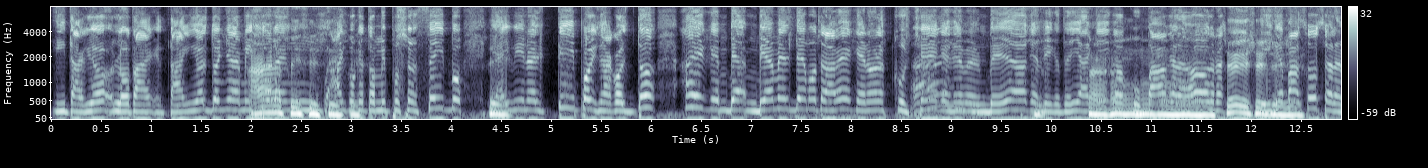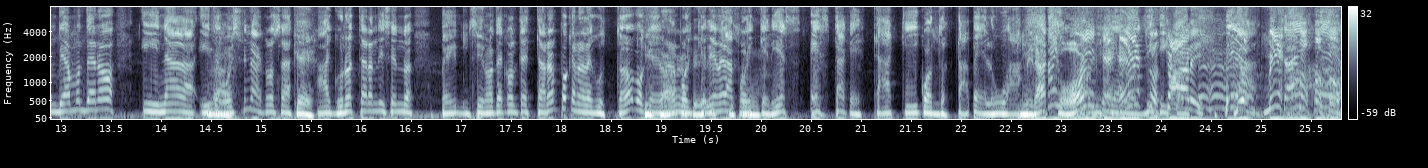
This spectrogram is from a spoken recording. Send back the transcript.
y tagueó, lo ta- tagueó el dueño de la emisora Ah, sí, en sí, sí, algo sí. que Tommy puso en Facebook y ahí vino el tipo y se acordó. Ay, que envía- envíame el demo otra vez, que no lo escuché, que se me olvidó, que sí, que estoy aquí, que Ajá, ocupado, que la otra. sí, sí, ¿Y sí, qué sí. pasó? Se lo enviamos de nuevo y nada. Y te voy a decir una cosa. ¿Qué? Algunos estarán diciendo, "Pues, si no te contestaron porque no les gustó, porque la porquería, sí, mira, la porquería es esta que está aquí cuando está pelúa. Mira, Chori, ¿qué es esto. Chori? Mira, Dios mío. ¿sabes qué?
